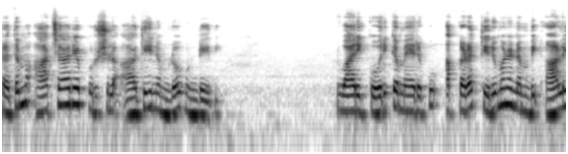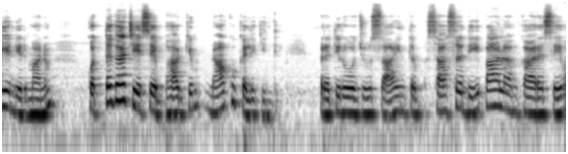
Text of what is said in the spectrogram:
ప్రథమ ఆచార్య పురుషుల ఆధీనంలో ఉండేది. వారి కోరిక మేరకు అక్కడ తిరుమల నంబి ఆలయ నిర్మాణం కొత్తగా చేసే భాగ్యం నాకు కలిగింది. ప్రతిరోజు సాయంత్రం సహస్ర దీపాలంకార సేవ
